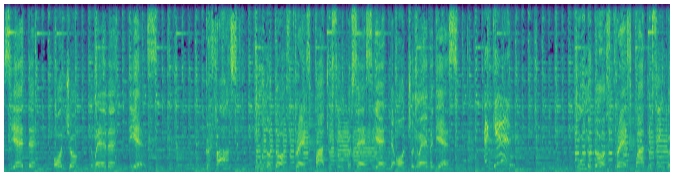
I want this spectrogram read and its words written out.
siete, ocho, nueve, diez. Go fast! Uno, dos, tres, cuatro, cinco, seis, siete, ocho, nueve, diez. Again! Uno, dos, tres, cuatro, cinco,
